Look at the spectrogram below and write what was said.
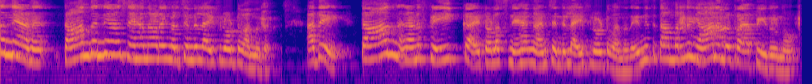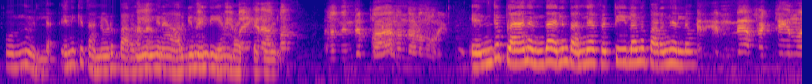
തന്നെയാണ് താൻ തന്നെയാണ് സ്നേഹ നാടകം കളിച്ച് എന്റെ ലൈഫിലോട്ട് വന്നത്. അതെ താൻ ആണ് ഫേക്ക് ആയിട്ടുള്ള സ്നേഹം കാണിച്ച് എന്റെ ലൈഫിലോട്ട് വന്നത്. എന്നിട്ട് താൻ പറഞ്ഞു ഞാൻ എന്താ ട്രാപ്പ് ചെയ്തെന്നോ ഒന്നുമില്ല. എനിക്ക് തന്നോട് പറഞ്ഞു ഇങ്ങനെ ആർഗ്യുമെന്റ് ചെയ്യാൻ പറ്റത്തില്ല അല്ല നിന്റെ പ്ലാൻ എന്താണെന്ന് പറയും. എന്റെ പ്ലാൻ എന്തായാലും തന്നെ എഫക്ട് ചെയ്യില്ലെന്ന് പറഞ്ഞല്ലോ. എന്നെ എഫക്ട് ചെയ്യുന്ന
